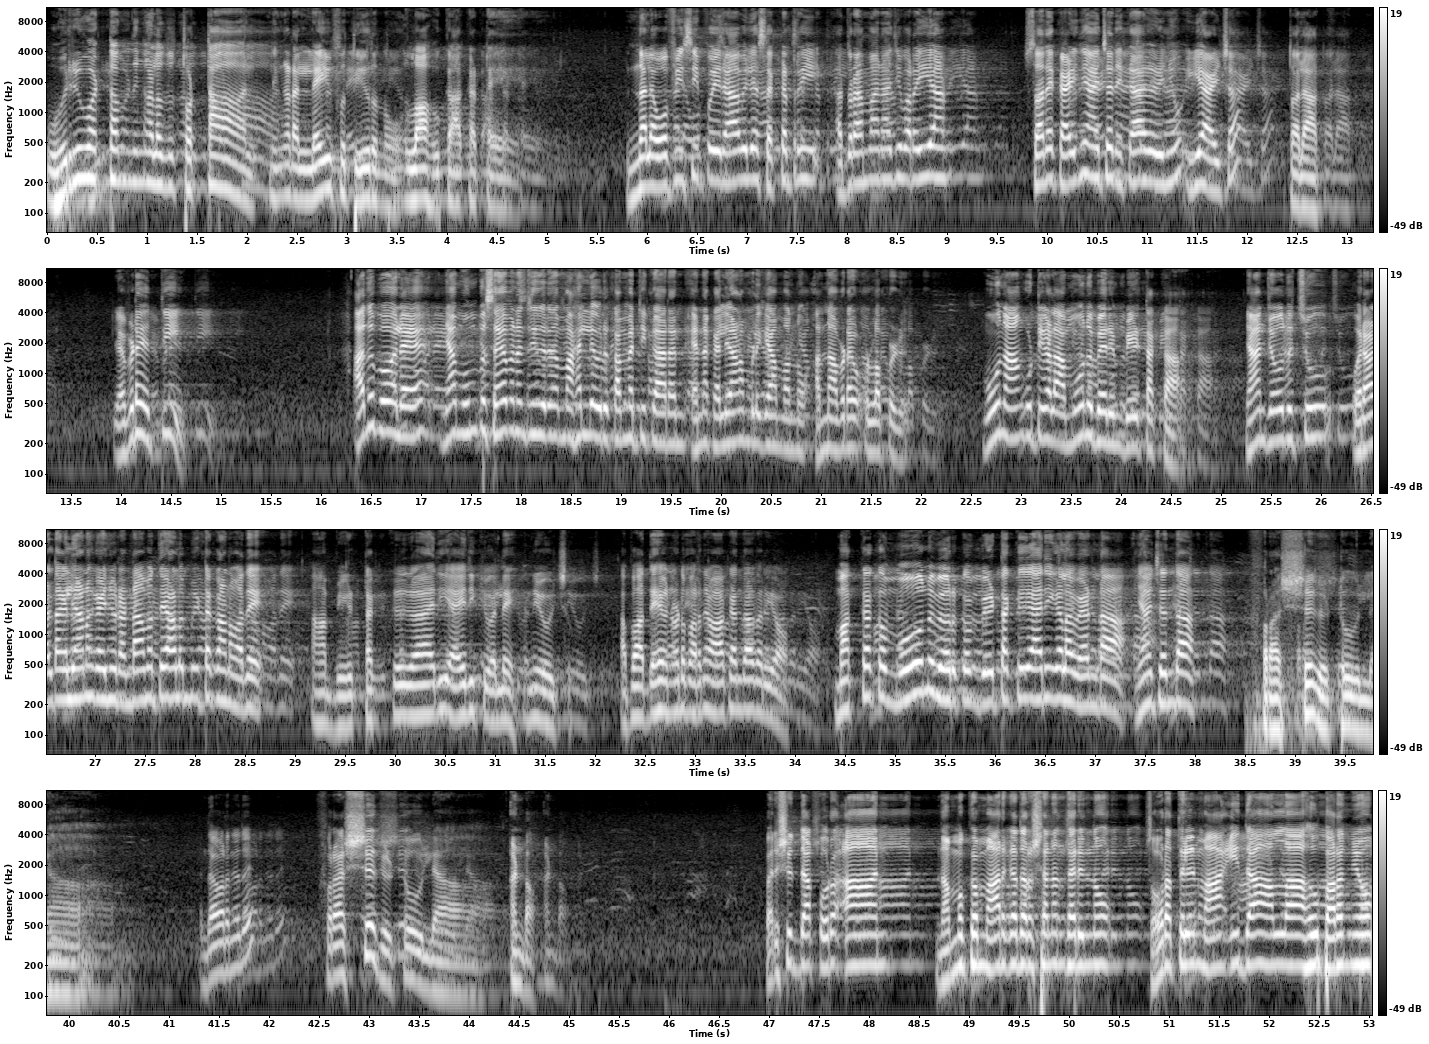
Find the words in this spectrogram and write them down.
ഒരു വട്ടം നിങ്ങളത് തൊട്ടാൽ നിങ്ങളുടെ ലൈഫ് തീർന്നു. അള്ളാഹു കാക്കട്ടെ. ഇന്നലെ ഓഫീസിൽ പോയി രാവിലെ സെക്രട്ടറി അബ്ദുറഹ്മാൻ ഹാജി പറയുകയാണ് സാറേ കഴിഞ്ഞ ആഴ്ച നിക്കാ കഴിഞ്ഞു. ഈ ആഴ്ച തൊലാ എവിടെ എത്തി? അതുപോലെ ഞാൻ മുമ്പ് സേവനം ചെയ്തിരുന്ന മഹലിലെ ഒരു കമ്മിറ്റിക്കാരൻ എന്നെ കല്യാണം വിളിക്കാൻ വന്നു അന്ന് അവിടെ ഉള്ളപ്പോഴ്. മൂന്ന് ആൺകുട്ടികളാ മൂന്ന് പേരും ബിടെക്ക ഞാൻ ചോദിച്ചു ഒരാളുടെ കല്യാണം കഴിഞ്ഞു രണ്ടാമത്തെ ആളും ബീട്ടക്കാണോ അതെ. ആ ബീട്ടക്കുകാരി ആയിരിക്കും അല്ലേ? എന്ന് ചോദിച്ചു. അപ്പൊ അദ്ദേഹം എന്നോട് പറഞ്ഞ വാക്ക് എന്താണെന്നറിയോ? മക്കൾക്ക് മൂന്ന് പേർക്കും ബീട്ടക്കുകാരികളെ വേണ്ട. ഞാൻ ചെന്താ ഫ്രഷ് കിട്ടൂല. എന്താ പറഞ്ഞത്? ഫ്രഷ് കിട്ടൂല. ഉണ്ടോ ഉണ്ടോ പരിശുദ്ധ ഖുർആൻ നമുക്ക് മാർഗദർശനം തരുന്നു. സൂറത്തിൽ മാഇദ അല്ലാഹു പറഞ്ഞു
